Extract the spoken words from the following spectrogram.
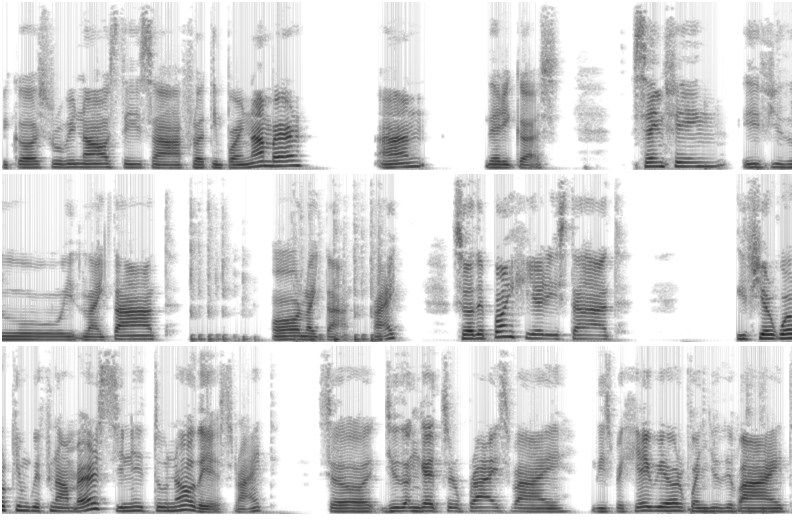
Because Ruby knows this uh, floating point number, and there it goes. Same thing if you do it like that or like that, right? So the point here is that if you're working with numbers, you need to know this, right? So you don't get surprised by this behavior when you divide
